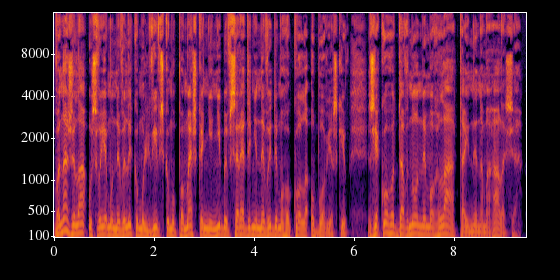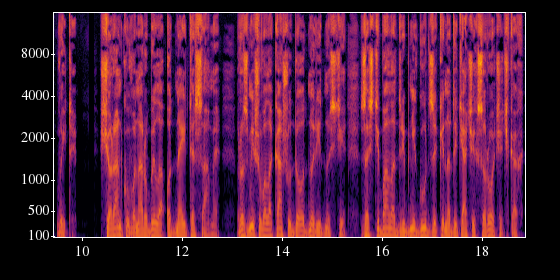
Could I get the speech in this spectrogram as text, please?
Вона жила у своєму невеликому львівському помешканні, ніби всередині невидимого кола обов'язків, з якого давно не могла та й не намагалася вийти. Щоранку вона робила одне й те саме розмішувала кашу до однорідності, застібала дрібні гудзики на дитячих сорочечках,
